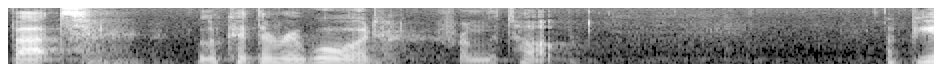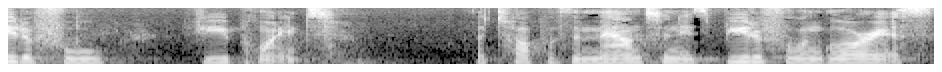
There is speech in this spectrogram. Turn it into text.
But look at the reward from the top a beautiful viewpoint. The top of the mountain is beautiful and glorious.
